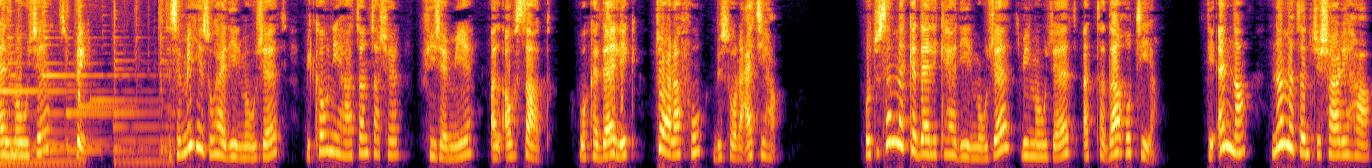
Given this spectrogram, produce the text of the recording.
الموجات B تتميز هذه الموجات بكونها تنتشر في جميع الأوساط. وكذلك تعرف بسرعتها. وتسمى كذلك هذه الموجات بالموجات التضاغطية لأن نمط انتشارها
